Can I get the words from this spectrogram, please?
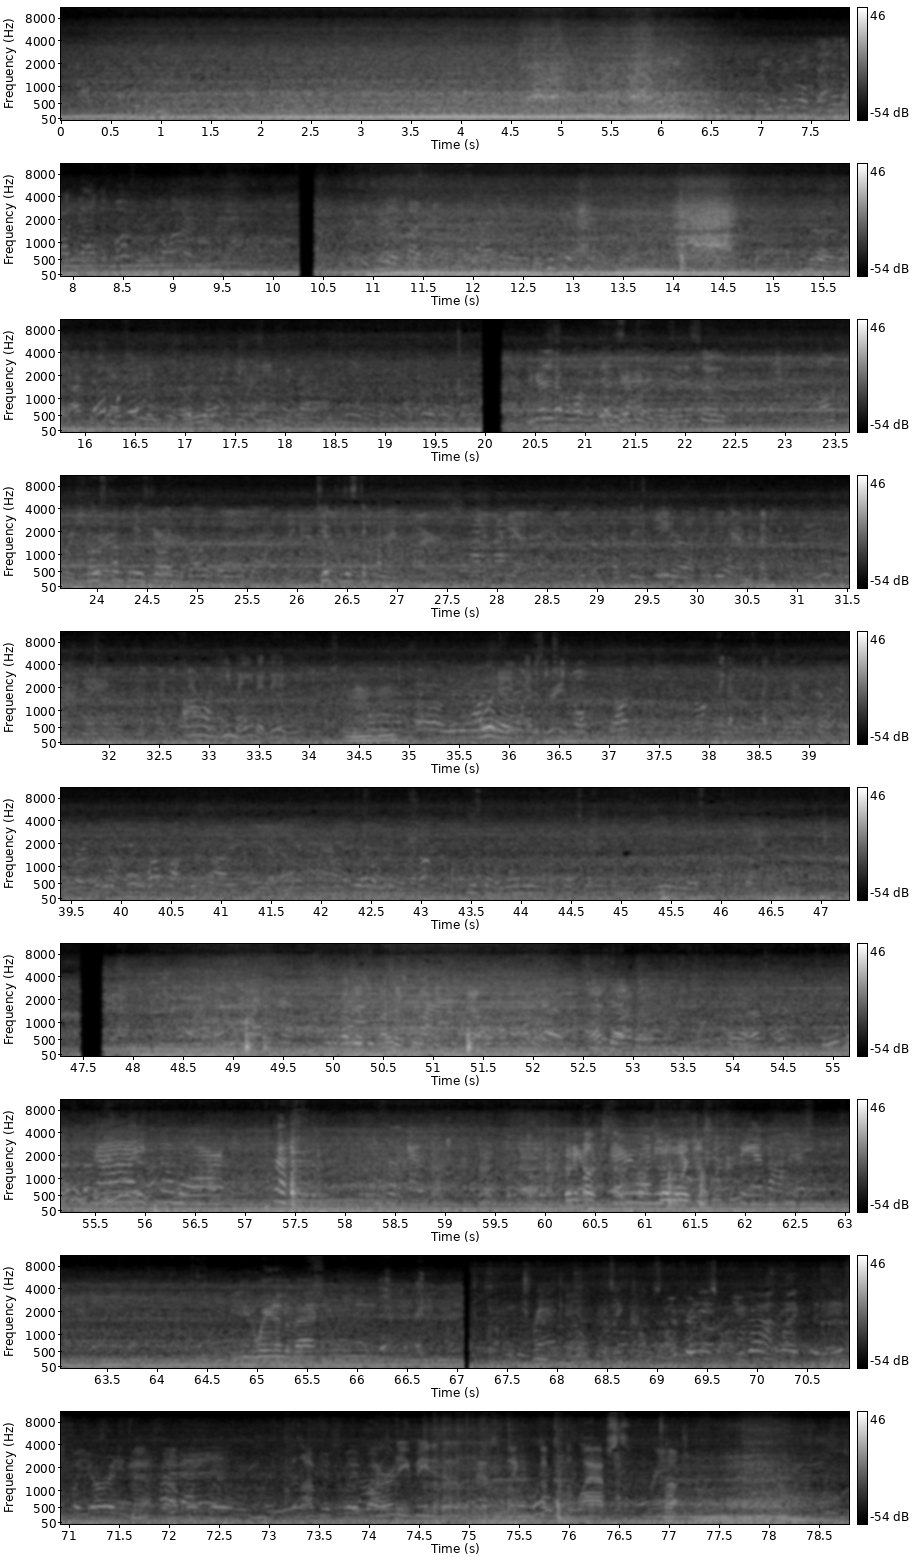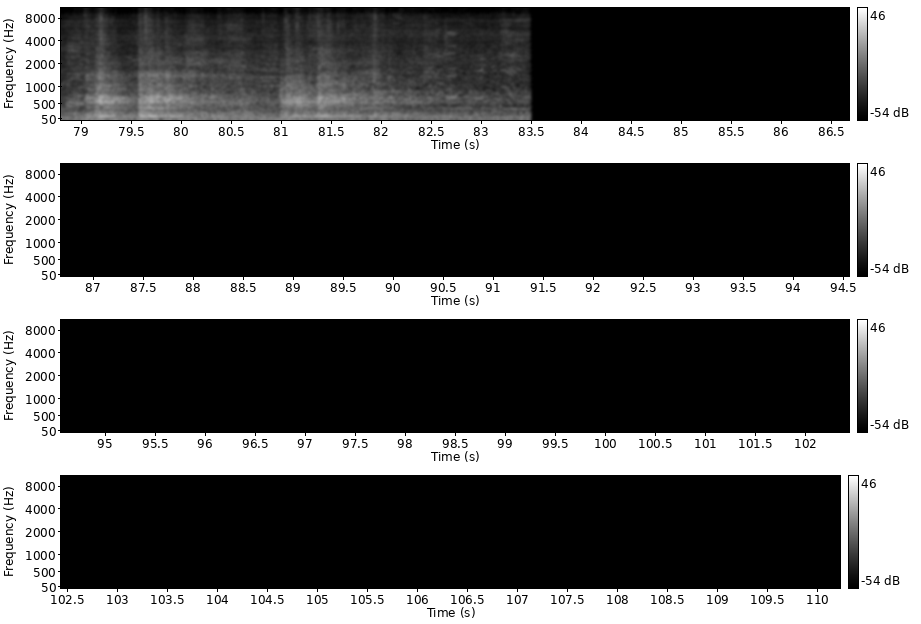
Most companies charge well over that. Took just to come out. Oh, he made it, didn't he? Mm-hmm. Would have FCT. They got the flex there. He's got a one wheel and the Guys, no more. Twenty bucks. Everyone needs Twelve to oranges. stand on it. You need weight in the back. I've already made it up like up to the last ramp.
